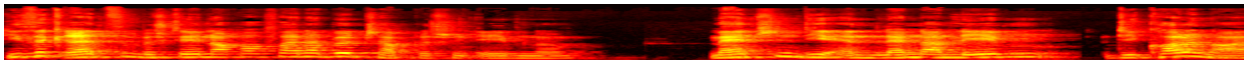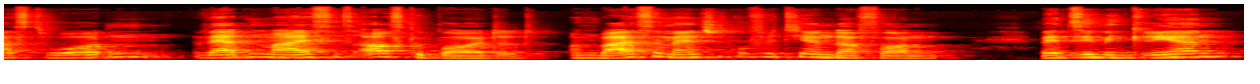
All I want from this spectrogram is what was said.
Diese Grenzen bestehen auch auf einer wirtschaftlichen Ebene. Menschen, die in Ländern leben, die colonized wurden, werden meistens ausgebeutet und weiße Menschen profitieren davon. Wenn sie migrieren,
